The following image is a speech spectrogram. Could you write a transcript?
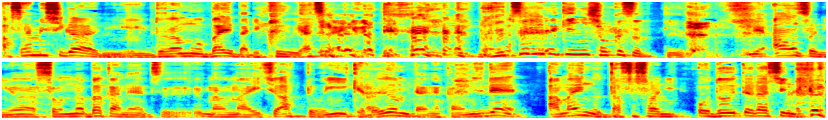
朝飯代わりにドラムをバリバリ食うやつがいるって。あ。物理的に食すっていう。で、アンソニーはそんなバカなやつ、まあまあ一応あってもいいけどよ、みたいな感じで、甘いのダサさに驚いたらしいんだけど、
